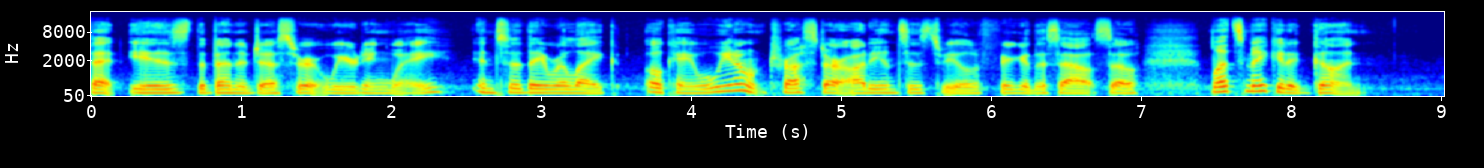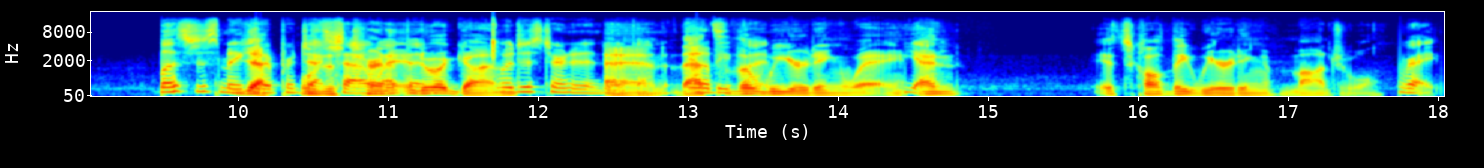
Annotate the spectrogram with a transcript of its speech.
that is the Bene Gesserit weirding way. And so they were like, okay, well, we don't trust our audiences to be able to figure this out. So let's make it a gun. Let's just make Yeah, it a projectile. we'll just turn it into a gun, We'll just turn it into a And gun. that's the fine. weirding way. Yeah. And it's called the weirding module. Right.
